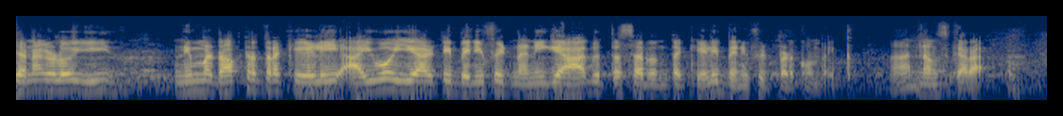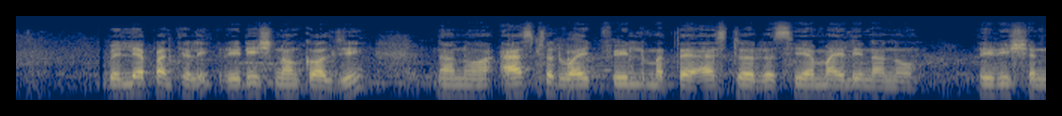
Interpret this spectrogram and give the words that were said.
ಜನಗಳು ಈ ನಿಮ್ಮ ಡಾಕ್ಟರ್ ಹತ್ರ ಕೇಳಿ I O E R T benefit ನನಗೆ ಆಗುತ್ತಾ ಸರ್ ಅಂತ ಕೇಳಿ ಬೆನಿಫಿಟ್ ಪಡ್ಕೊಬೇಕು. ನಮಸ್ಕಾರ ನಮಸ್ಕಾರ. ಬೆಳ್ಳಿಯಪ್ಪ ಅಂತೇಳಿ ರೇಡಿಯೇಷನ್ ಆಂಕಾಲಜಿ ನಾನು ಆಸ್ಟರ್ ವೈಟ್ ಫೀಲ್ಡ್ ಮತ್ತು ಆಸ್ಟರ್ ಸಿ ಎಂ ಐಲಿ ನಾನು ರೇಡಿಯೇಷನ್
